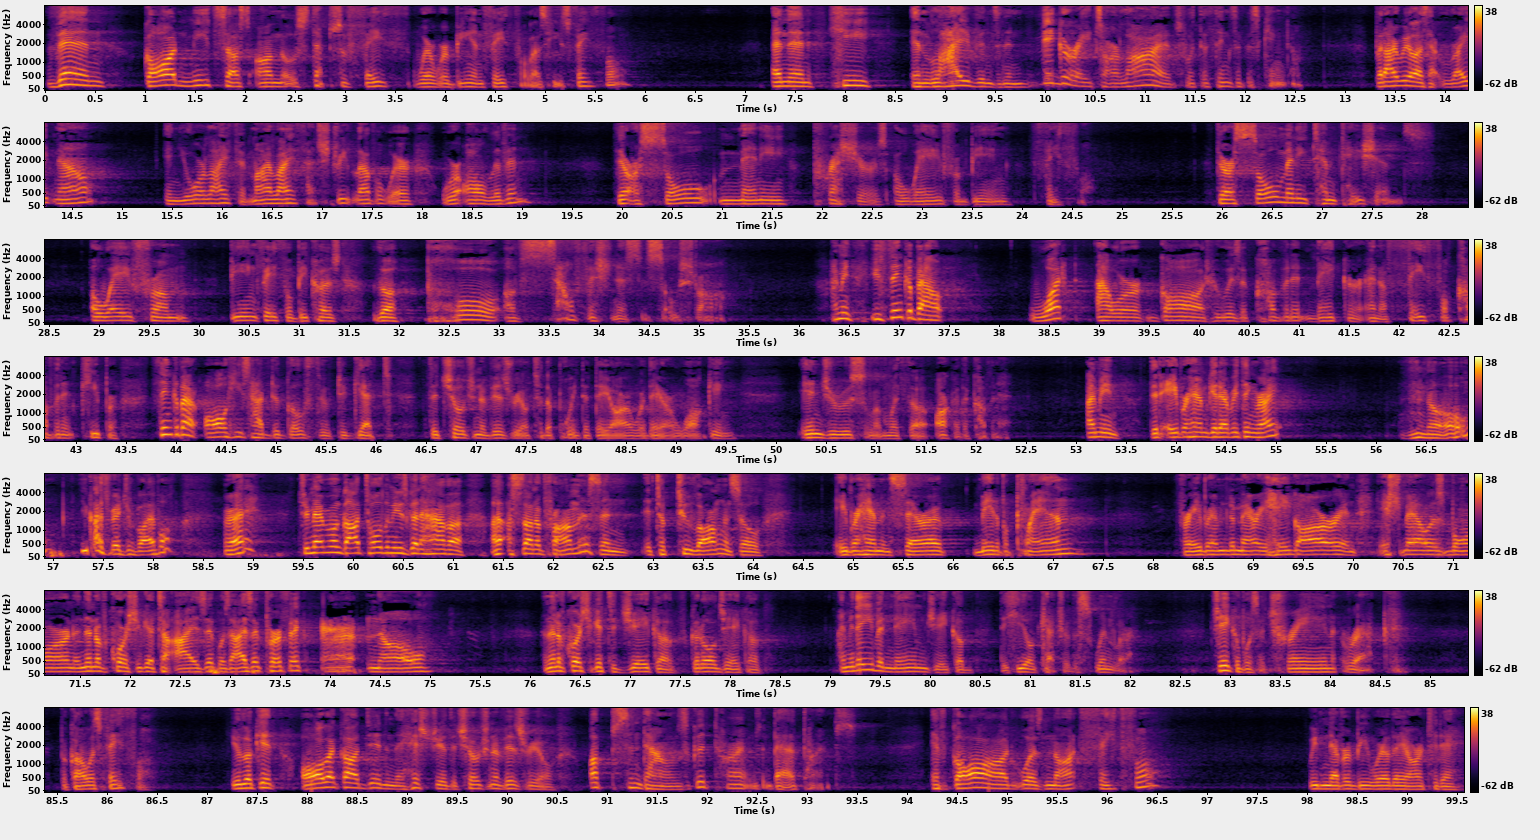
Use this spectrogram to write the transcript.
then God meets us on those steps of faith where we're being faithful as He's faithful. And then He enlivens and invigorates our lives with the things of His kingdom. But I realize that right now, in your life, in my life, at street level where we're all living, there are so many pressures away from being faithful. There are so many temptations away from being faithful because the pull of selfishness is so strong. I mean, you think about what our God, who is a covenant maker and a faithful covenant keeper, think about all he's had to go through to get the children of Israel to the point that they are, where they are walking in Jerusalem with the Ark of the Covenant. I mean, did Abraham get everything right? No. You guys read your Bible, right? Do you remember when God told him he was going to have a, a son of promise and it took too long? And so Abraham and Sarah made up a plan for Abraham to marry Hagar and Ishmael is born. And then, of course, you get to Isaac. Was Isaac perfect? No. And then, of course, you get to Jacob, good old Jacob. I mean, they even named Jacob the heel catcher, the swindler. Jacob was a train wreck, but God was faithful. You look at all that God did in the history of the children of Israel, ups and downs, good times and bad times. If God was not faithful, we'd never be where they are today.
